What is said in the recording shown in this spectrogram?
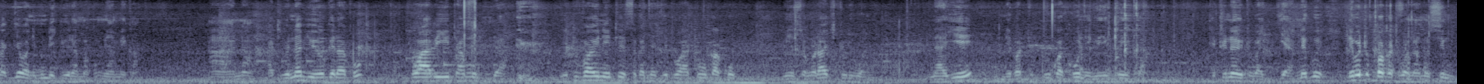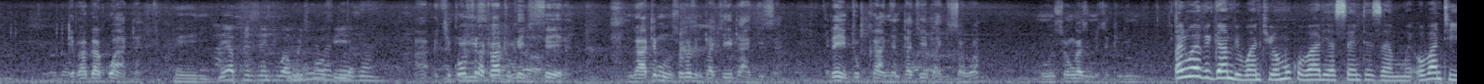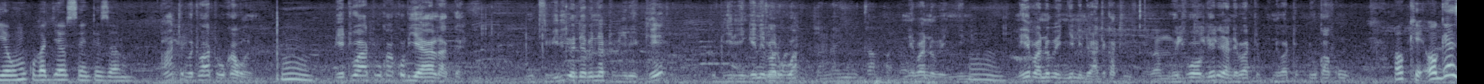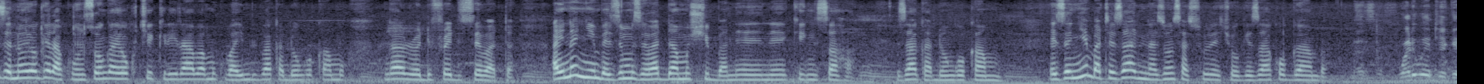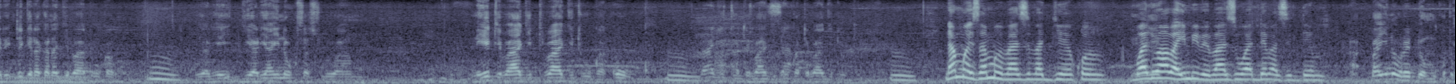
bakajja wano emirundi egiwera amakumi ameka? Ana kati byonna byoyogerako twabiyitamu dda. Netuvaayo neteesaganya gye twatuukako. Ensonga lwaki tuli wano? Naye ne batutuukako ne beekweka tetulinayo tubajja. Ne bwe kati wano amusimu tebagakwata ekikofiira Ah, twatuuka ekiseera ng'ate mu nsonga zino takyetaagisa. Era netukkanya ntakyetaagisa wa? Mu nsonga zino zetulimu waliwo ebigambibwa nti omu ku baalya ssente zammwe oba nti ye omu ku bajjayo ssente zammwe? Anti bwe twatuuka wano byetwatuukako byalaga nti biri byonna byonna tubireke tubiringe ne baluwa ne bano bennyini. Naye bano bennyini ate kati wetwogerera ne batu- ne batudduukako okay ogenze n'oyogera ku nsonga y'okukiikirira abamu ku bayimbi b'akadongo kamu nga lord fred sebata alina ennyimba ezimu ze baddamu shiba ne, king saha ez'akadongo kamu ezo ennyimba tezaali nazo nsasula ekyogezaako gamba. Waliwo entegera- entegeragana gye batuukako Yali- gye yali alina okusasulwamu. Naye tebagi- tebagituukako. Tebagituuka tebagituuka. Nammwe ezammwe baazibajjeeko waliwo abayimbi be baaziwadde baziddemu. Ah, balina olwedde omukutu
